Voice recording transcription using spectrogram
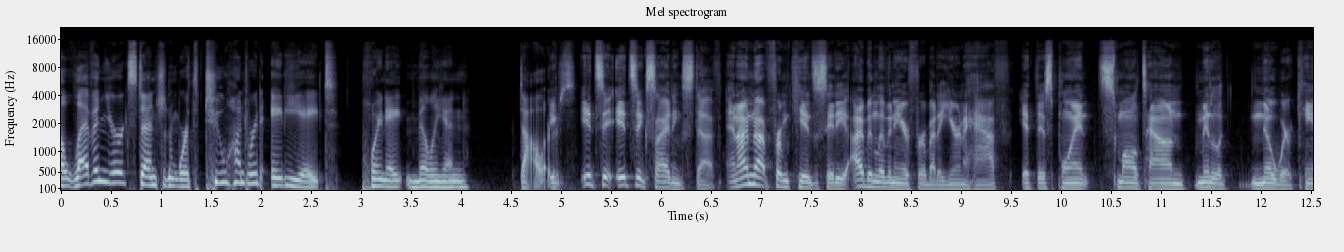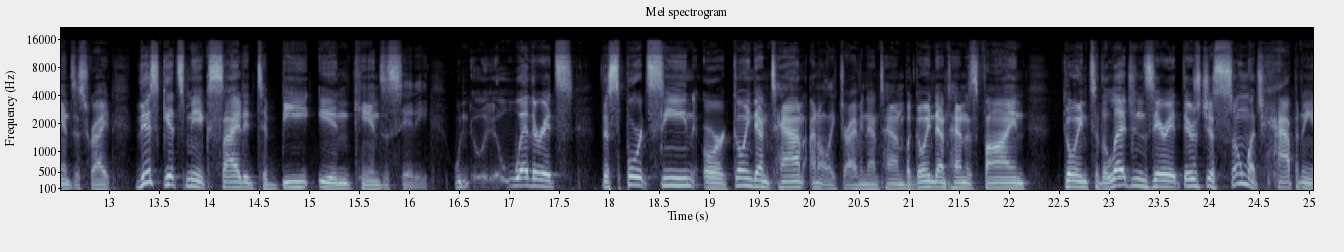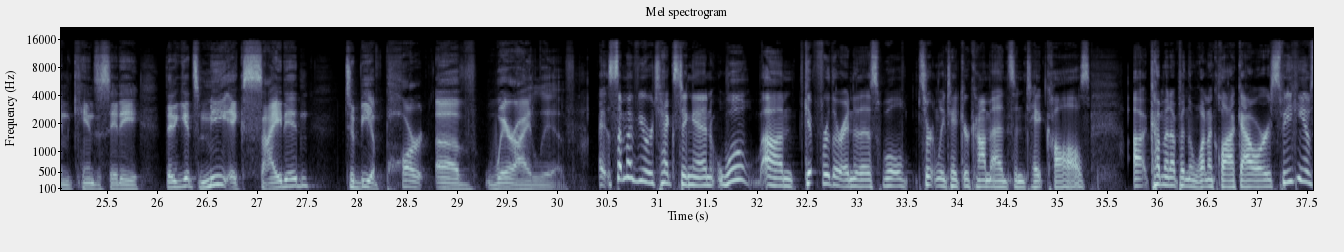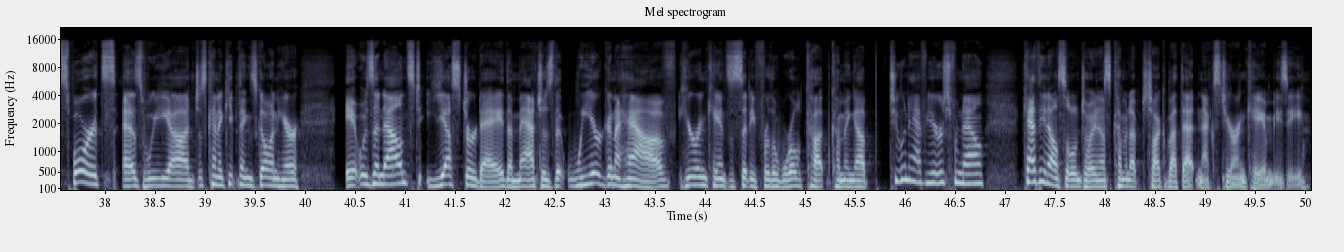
eleven year extension worth two hundred eighty eight point eight million dollars. It's it's exciting stuff. And I'm not from Kansas City. I've been living here for about a year and a half at this point. Small town, middle of nowhere, Kansas. Right. This gets me excited to be in Kansas City. Whether it's the sports scene or going downtown. I don't like driving downtown, but going downtown is fine. Going to the Legends area, there's just so much happening in Kansas City that it gets me excited to be a part of where I live some of you are texting in. We'll um, get further into this. We'll certainly take your comments and take calls uh, coming up in the one o'clock hour. Speaking of sports, as we uh, just kind of keep things going here, it was announced yesterday the matches that we are going to have here in Kansas City for the World Cup coming up two and a half years from now. Kathy Nelson will join us coming up to talk about that next here on KMBZ.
